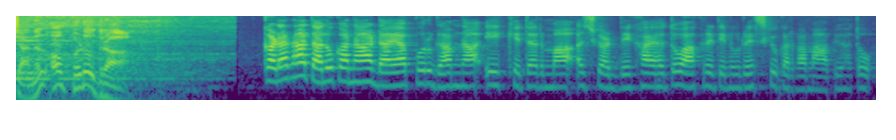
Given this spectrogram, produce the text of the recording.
ચેનલ ઓફ વડોદરા કડાના તાલુકાના ડાયાપુર ગામના એક ખેતરમાં અજગર દેખાયો હતો. આખરે તેનું રેસ્ક્યુ કરવામાં આવ્યું હતું.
